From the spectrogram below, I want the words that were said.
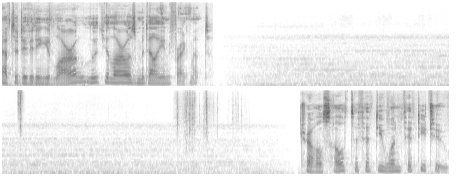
After defeating Yularo, loot Yularo's medallion fragment. Travel south to 5152.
